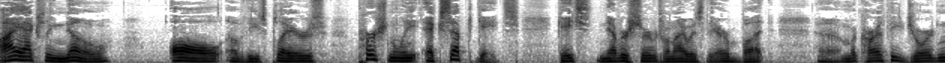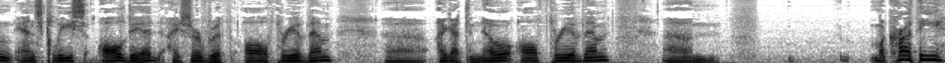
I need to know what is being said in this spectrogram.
I actually know all of these players personally, except Gaetz. Gaetz never served when I was there, but uh, McCarthy, Jordan, and Scalise all did. I served with all three of them. Uh, I got to know all three of them. Um, McCarthy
